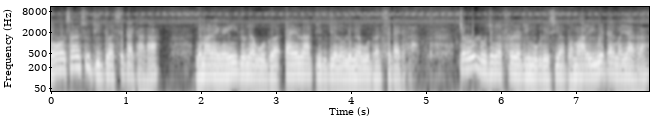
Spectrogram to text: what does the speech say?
ဒေါ်အောင်ဆန်းစုကြည်အတွက်စစ်တိုက်တာလားမြန်မာနိုင်ငံကြီးလွတ်မြောက်ဖို့အတွက်တိုင်းရင်းသားပြည်သူပြည်လုံးလွတ်မြောက်ဖို့အတွက်စစ်တိုက်တာလားကျွန်တော်တို့လိုချင်တဲ့ Federal Democracy ကဗမာတွေရွေးတိုက်မှရတာလား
